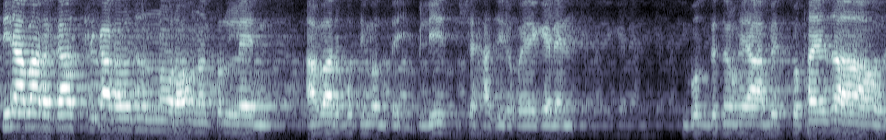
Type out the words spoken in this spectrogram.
তিনি আবার গাছটি কাটার জন্য রওনা করলেন। আবার প্রতিমধ্যে ইবলিস এসে হাজির হয়ে গেলেন। বলতেছেন, হে আবেদ, কোথায় যাও?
